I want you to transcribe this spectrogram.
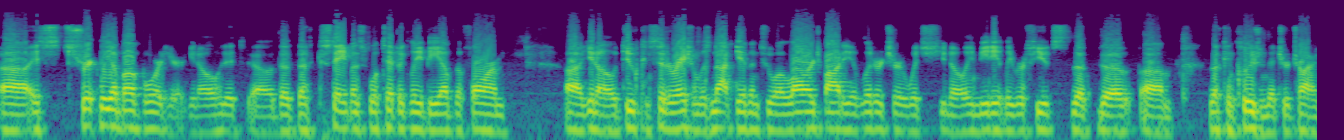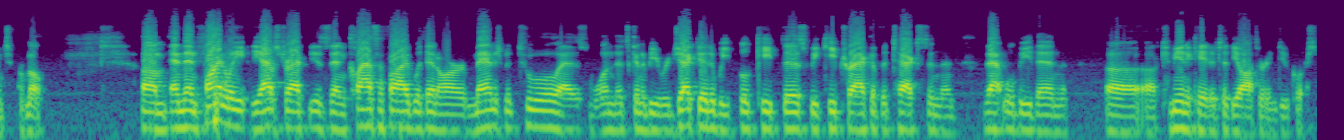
Uh, it's strictly above board here. You know, it, uh, the the statements will typically be of the form uh, you know, due consideration was not given to a large body of literature, which you know immediately refutes the the um, the conclusion that you're trying to promote. Um, and then finally, the abstract is then classified within our management tool as one that's going to be rejected. We bookkeep this, we keep track of the text, and then that will be then uh, uh, communicated to the author in due course.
